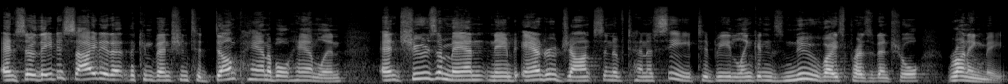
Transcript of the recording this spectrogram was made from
And so they decided at the convention to dump Hannibal Hamlin and choose a man named Andrew Johnson of Tennessee to be Lincoln's new vice presidential running mate.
